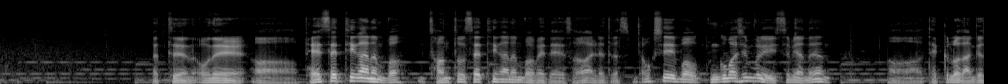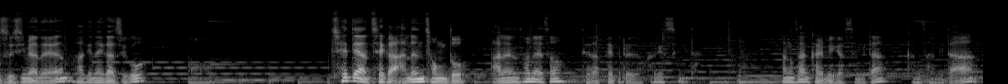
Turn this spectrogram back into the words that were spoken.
여튼 오늘 어, 배 세팅하는 법, 전투 세팅하는 법에 대해서 알려드렸습니다. 혹시 뭐 궁금하신 분이 있으면은 어, 댓글로 남겨주시면은 확인해가지고 어, 최대한 제가 아는 정도, 아는 선에서 대답해드리도록 하겠습니다. 항상 갈매기였습니다. 감사합니다.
